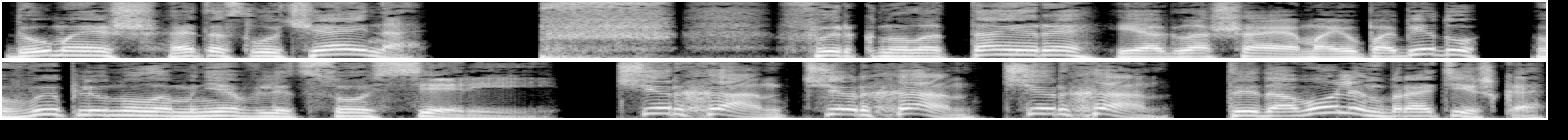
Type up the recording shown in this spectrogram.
Думаешь, это случайно?» Фыркнула Тайра и, оглашая мою победу, выплюнула мне в лицо серией. «Черхан! Черхан! Черхан! Ты доволен, братишка?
